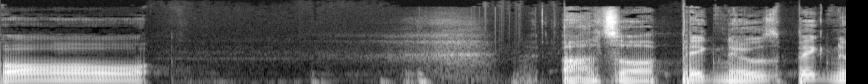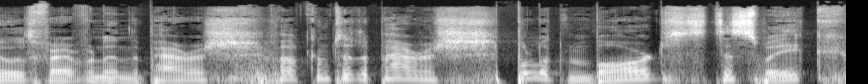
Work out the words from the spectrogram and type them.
oh, also, big news, big news for everyone in the parish. Welcome to the parish bulletin board. This week,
